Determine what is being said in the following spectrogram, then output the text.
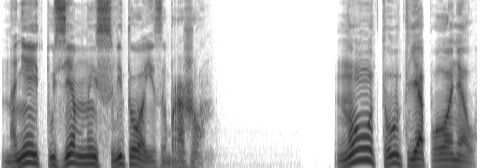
на ней туземный святой изображен. Ну, тут я понял.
